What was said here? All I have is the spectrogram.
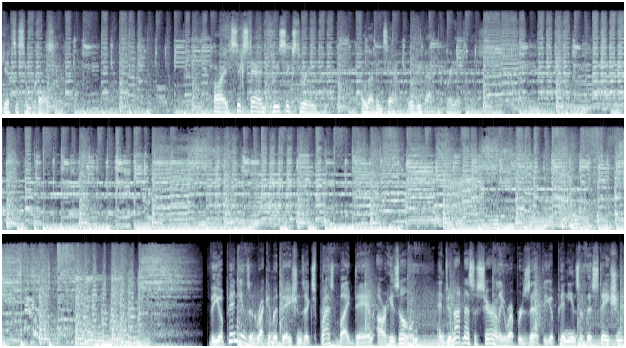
get to some calls here. All right, 610 363 1110. We'll be back right after this. The opinions and recommendations expressed by Dan are his own and do not necessarily represent the opinions of this station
